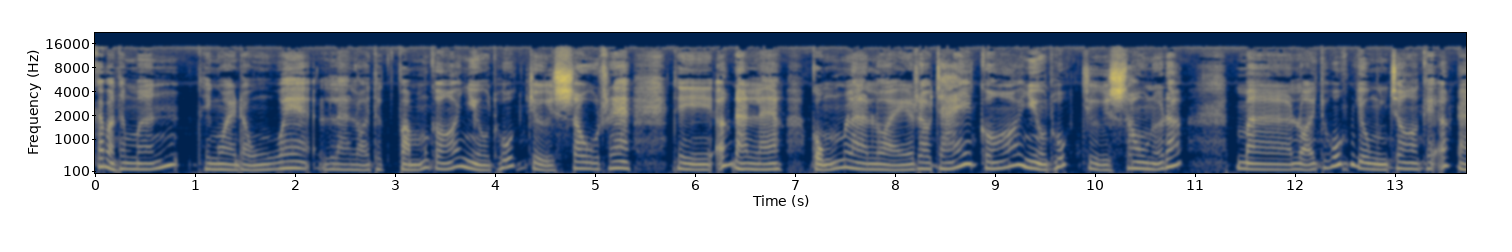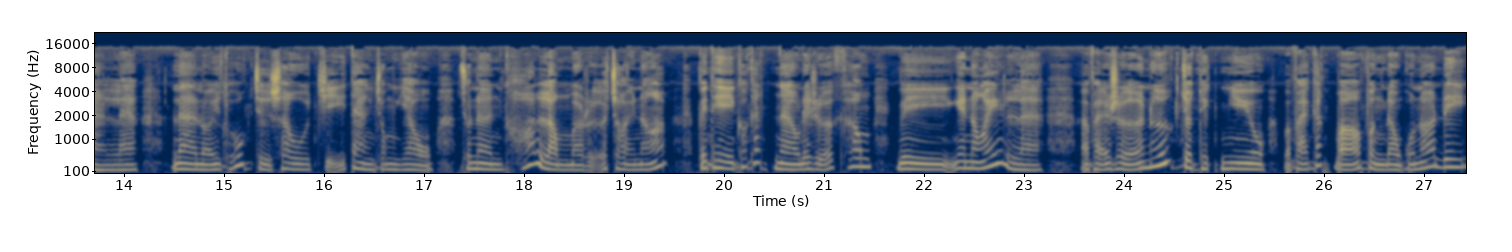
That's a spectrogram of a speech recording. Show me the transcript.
Các bạn thân mến, thì ngoài đậu que là loại thực phẩm có nhiều thuốc trừ sâu ra thì ớt Đà Lạt cũng là loại rau trái có nhiều thuốc trừ sâu nữa đó mà loại thuốc dùng cho cây ớt Đà Lạt là loại thuốc trừ sâu chỉ tan trong dầu, cho nên khó lòng mà rửa trôi nó. Vậy thì có cách nào để rửa không? Vì nghe nói là à, phải rửa nước cho thiệt nhiều và phải cắt bỏ phần đầu của nó đi,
